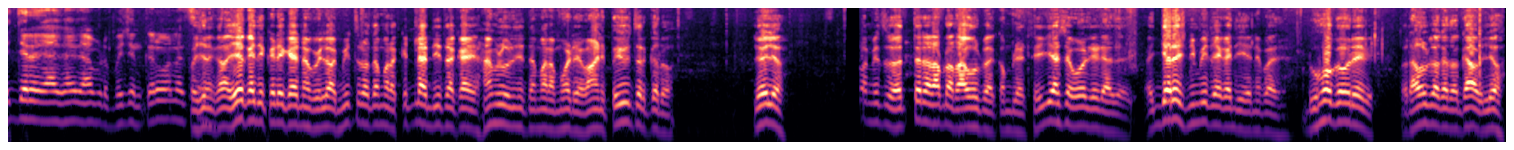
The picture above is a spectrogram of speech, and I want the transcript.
અત્યારે આપણે ભજન કરવાના ભજન કરો એકાદી કડી ગાય ના ગયેલો મિત્રો તમારા કેટલા દીધા કાંઈ સાંભળ્યું નહીં તમારા મોઢે વાણી પવિત્ર કરો. લઈ લો. મિત્રો અત્યારે આપણા રાહુલભાઈ કમ્પ્લીટ થઈ ગયા છે ઓલરેડી આજે. જ નિમિત્તે કાઢી એને પાસે. ડુહો ગૌરવી. તો રાહુલભાઈ કહેતો ગાવ લ્યો.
